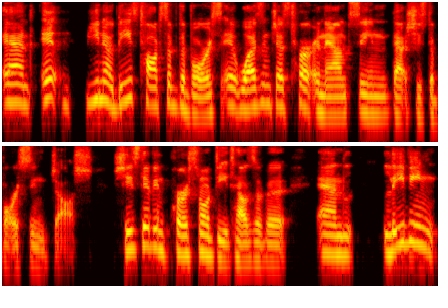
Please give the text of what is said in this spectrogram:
And it, you know, these talks of divorce, it wasn't just her announcing that she's divorcing Josh. She's giving personal details of it and leaving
